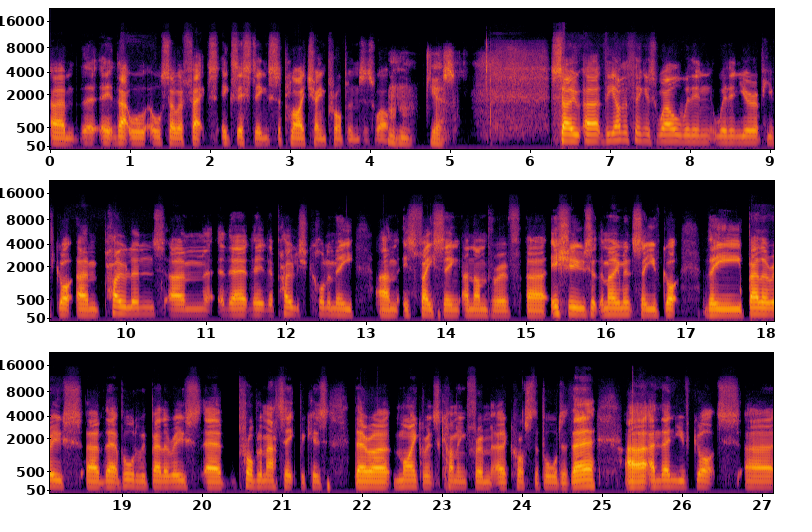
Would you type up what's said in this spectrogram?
um, it, that will also affect existing supply chain problems as well. Mm-hmm. Yes. So uh, the other thing as well within within Europe, you've got um, Poland. Um, the, the, the Polish economy um, is facing a number of uh, issues at the moment. So you've got the Belarus, uh, their border with Belarus, uh, problematic because there are migrants coming from across the border there, uh, and then you've got uh,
